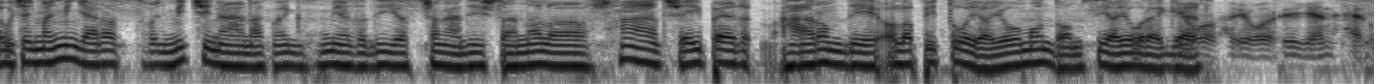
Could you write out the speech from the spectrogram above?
Úgyhogy majd mindjárt azt, hogy mit csinálnak, meg mi az a díj, az Csanád Istvánnal, a hát Shaper 3D alapítója, jól mondom? Szia, jó reggelt! Jó, jó, igen, hello.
